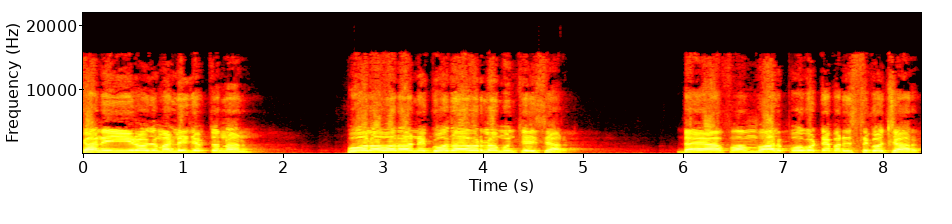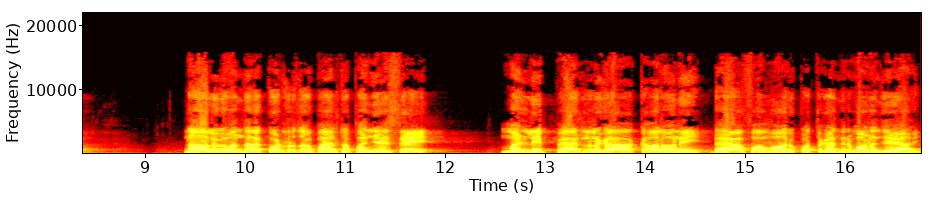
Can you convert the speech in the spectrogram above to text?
కానీ ఈరోజు మళ్ళీ చెప్తున్నాను. పోలవరాన్ని గోదావరిలో ముంచేశారు. డయాఫామ్ వాళ్ళు పోగొట్టే పరిస్థితికి వచ్చారు. నాలుగు వందల కోట్ల రూపాయలతో పనిచేస్తే మళ్ళీ పేర్లలుగా కాలువని డయాఫామ్ వాళ్ళు కొత్తగా నిర్మాణం చేయాలి.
